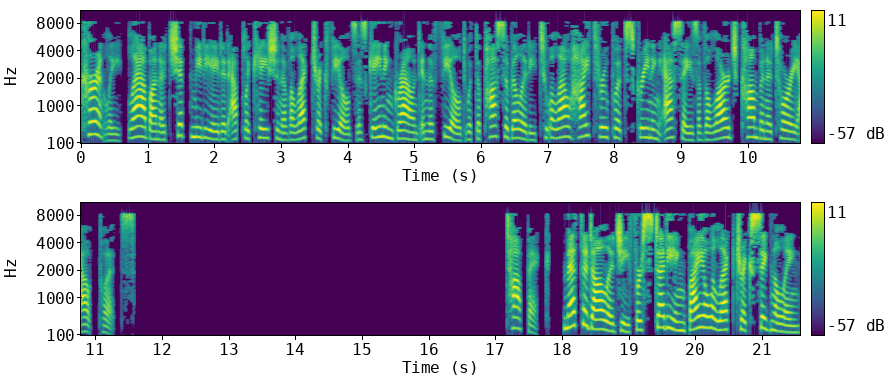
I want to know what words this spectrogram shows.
Currently, lab-on-a-chip-mediated application of electric fields is gaining ground in the field with the possibility to allow high-throughput screening assays of the large combinatory outputs. Topic. Methodology for studying bioelectric signaling,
